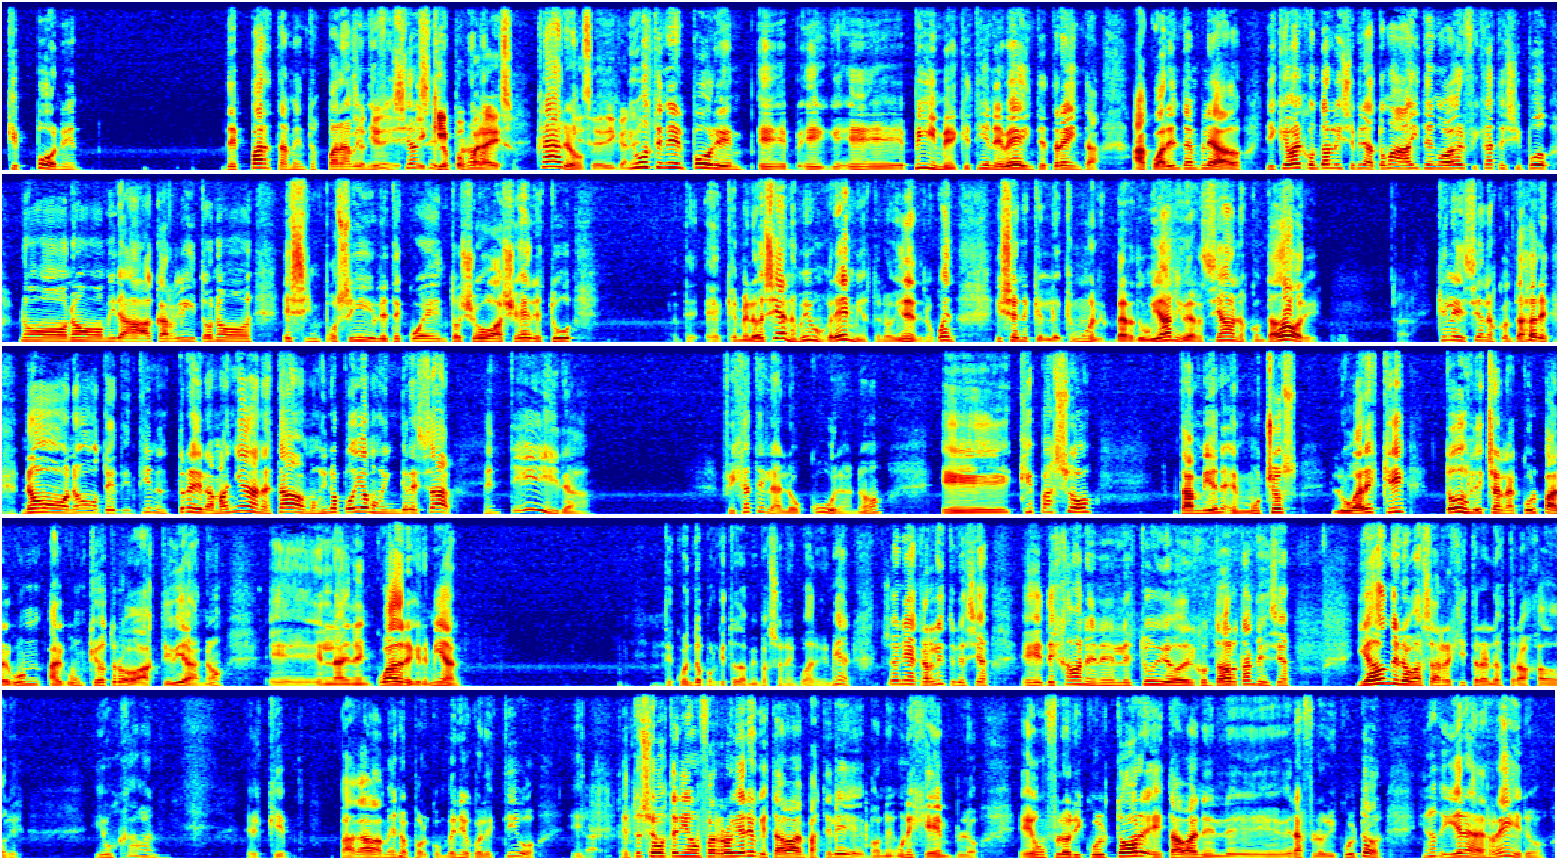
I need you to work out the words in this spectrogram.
que ponen departamentos para O sea, tiene beneficiarse de los programas. para eso. Claro. se Y vos eso. tenés el pobre em- eh, eh, eh, pyme que tiene 20, 30 a 40 empleados y que va al contador y dice, mira, tomá, ahí tengo, a ver, fíjate si puedo. No, no, mirá, Carlito, no, es imposible, te cuento, yo ayer estuve... Te- eh, que me lo decían los mismos gremios, te lo viene, te lo cuento. Y yo, que, como el verduguean y verseaban los contadores. ¿Qué le decían los contadores? No, no, tienen 3 de la mañana, estábamos y no podíamos ingresar. Mentira. Fíjate la locura, ¿no? Eh, ¿Qué pasó también en muchos lugares que todos le echan la culpa a algún, algún que otro actividad, ¿no? eh, en, la, en el encuadre gremial. Te cuento porque esto también pasó en el encuadre gremial. Yo venía a Carlito y le decía, eh, dejaban en el estudio del contador tanto y decía, ¿y a dónde lo vas a registrar a los trabajadores? Y buscaban el que pagaba menos por convenio colectivo. Eh, Claro, entonces vos tenías un ferroviario que estaba en Pastelé, un ejemplo. Eh, un floricultor estaba en el. eh, era floricultor. Y, no, te- y era herrero.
